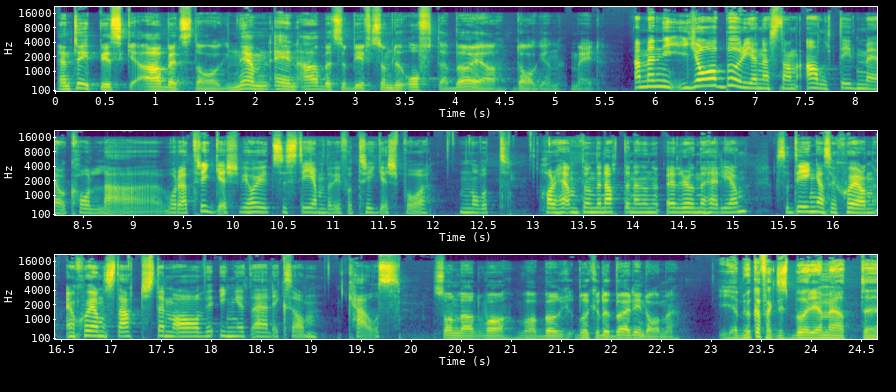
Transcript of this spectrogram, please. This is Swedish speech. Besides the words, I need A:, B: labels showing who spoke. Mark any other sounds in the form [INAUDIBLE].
A: En typisk arbetsdag. Nämn en arbetsuppgift som du ofta börjar dagen med.
B: Ja, men jag börjar nästan alltid med att kolla våra triggers. Vi har ju ett system där vi får triggers på något har hänt under natten eller under helgen. Så det är en ganska skön, en skön start, stämma av, inget är liksom kaos.
A: Sonlad, vad, vad bör, brukar du börja din dag med?
C: Jag brukar faktiskt börja med att eh,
